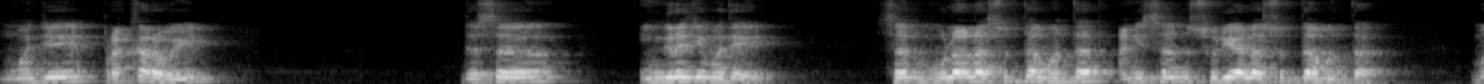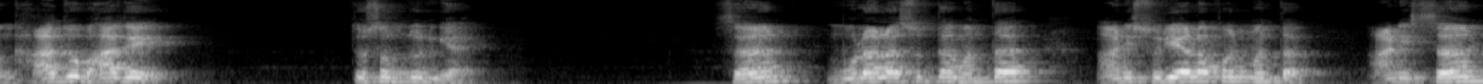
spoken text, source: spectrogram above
म्हणजे प्रकार होईल. जसं इंग्रजीमध्ये सण मुलाला सुद्धा म्हणतात आणि सण सूर्याला सुद्धा म्हणतात. मग हा जो भाग आहे तो समजून घ्या. सण मुलाला सुद्धा म्हणतात आणि सूर्याला पण म्हणतात. आणि सण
